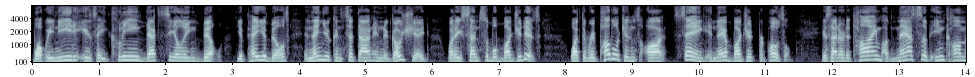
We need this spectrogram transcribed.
What we need is a clean debt ceiling bill. You pay your bills, and then you can sit down and negotiate what a sensible budget is. What the Republicans are saying in their budget proposal is that at a time of massive income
